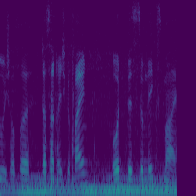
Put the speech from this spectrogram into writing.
So, ich hoffe, das hat euch gefallen und bis zum nächsten Mal.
